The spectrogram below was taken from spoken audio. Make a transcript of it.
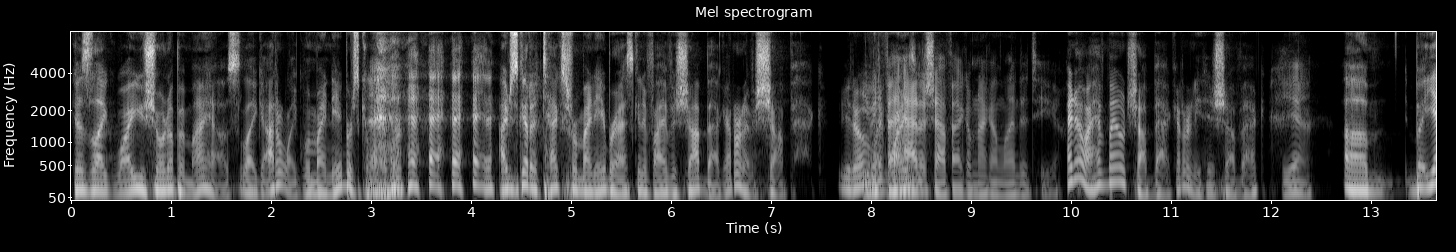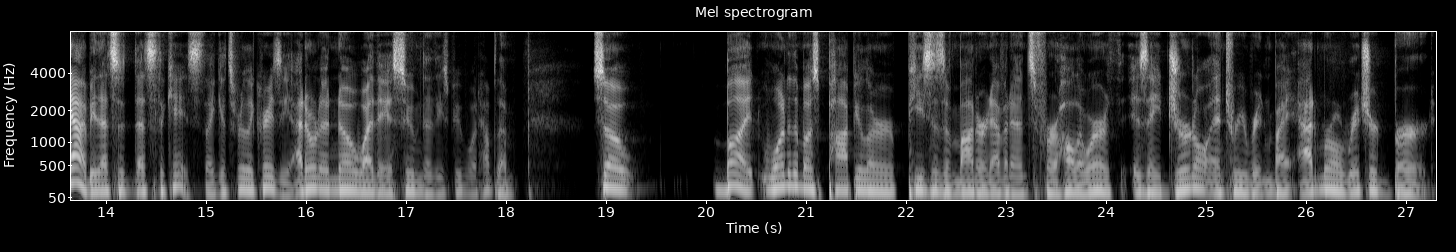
Because like, why are you showing up at my house? Like, I don't like when my neighbors come over. I just got a text from my neighbor asking if I have a shop vac. I don't have a shop vac. You know, Even Like, if I why is had it- a shop vac, I'm not going to lend it to you. I know I have my own shop vac. I don't need his shop back. Yeah. Um, but yeah, I mean that's that's the case. Like it's really crazy. I don't know why they assumed that these people would help them. So, but one of the most popular pieces of modern evidence for Hollow Earth is a journal entry written by Admiral Richard Byrd,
